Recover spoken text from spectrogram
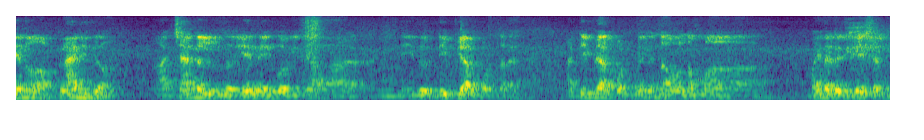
ಏನು ಪ್ಲ್ಯಾನ್ ಇದೆಯೋ ಆ ಚಾನೆಲ್ ಏನು ಹೆಂಗೋಗಿದೆಯೋ ಇದು ಡಿ ಪಿ ಆರ್ ಕೊಡ್ತಾರೆ. ಆ ಡಿ ಪಿ ಆರ್ ಕೊಟ್ಟ ಮೇಲೆ ನಾವು ನಮ್ಮ ಮೈನರ್ ಇರಿಗೇಷನ್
